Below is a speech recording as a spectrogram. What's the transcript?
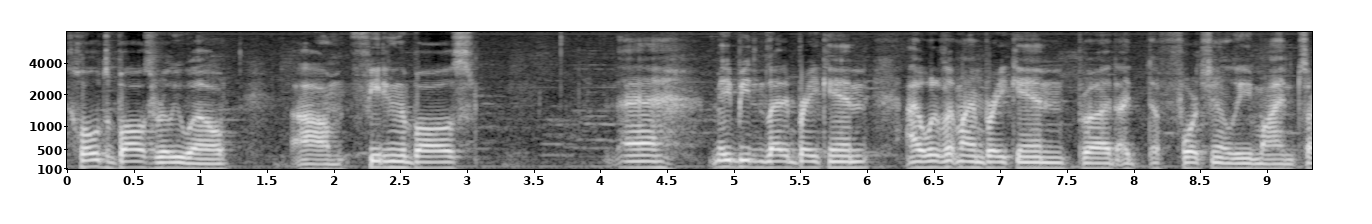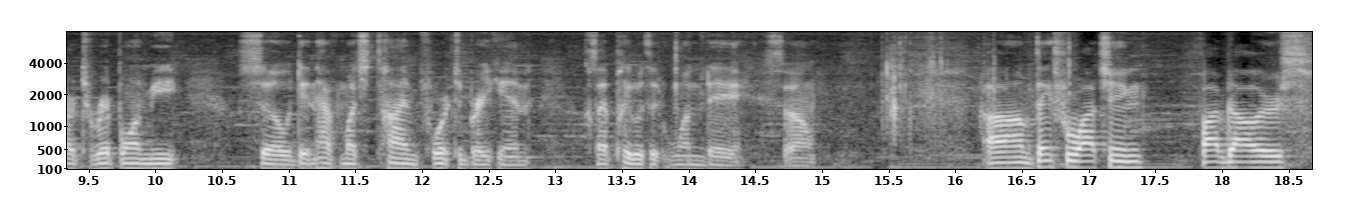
holds balls really well. Um, feeding the balls eh, maybe let it break in. I would have let mine break in but I, unfortunately mine started to rip on me so didn't have much time for it to break in because I played with it one day so. Um, thanks for watching. Five dollars.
